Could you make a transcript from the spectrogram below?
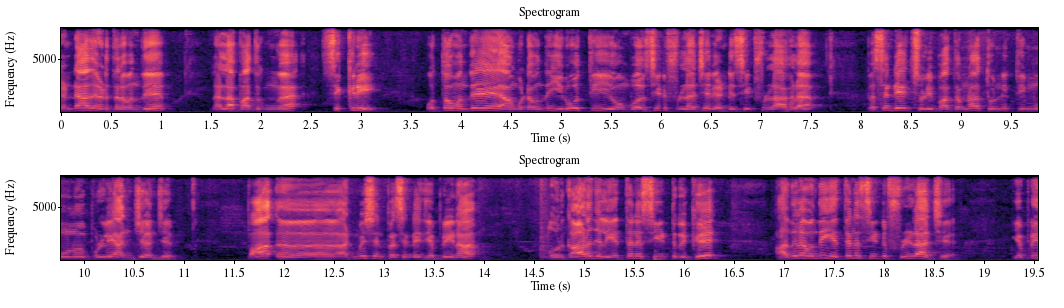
ரெண்டாவது இடத்துல வந்து நல்லா பார்த்துக்கோங்க சிக்ரி. மொத்தம் வந்து அவங்ககிட்ட வந்து இருபத்தி ஒம்பது சீட் ஃபுல்லாச்சு ரெண்டு சீட் ஃபுல்லாகலை பெர்சன்டேஜ் சொல்லி பார்த்தோம்னா தொண்ணூற்றி மூணு புள்ளி அஞ்சு அஞ்சு. பா அட்மிஷன் பெர்சன்டேஜ் எப்படின்னா ஒரு காலேஜில் எத்தனை சீட் இருக்குது அதில் வந்து எத்தனை சீட்டு ஃபுல்லாச்சு எப்படி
